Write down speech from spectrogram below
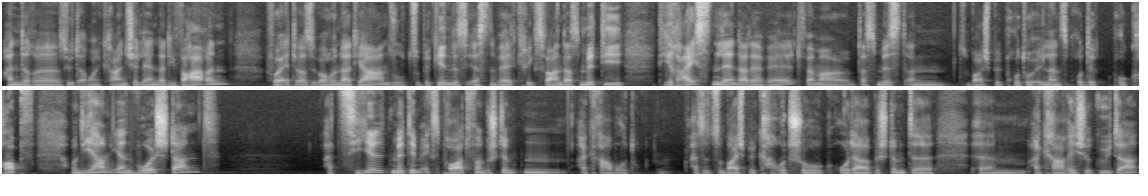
andere südamerikanische Länder, die waren vor etwas über 100 Jahren, so zu Beginn des Ersten Weltkriegs, waren das mit die, die reichsten Länder der Welt, wenn man das misst an zum Beispiel Bruttoinlandsprodukt pro Kopf. Und die haben ihren Wohlstand erzielt mit dem Export von bestimmten Agrarprodukten also zum Beispiel Kautschuk oder bestimmte ähm, agrarische Güter,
